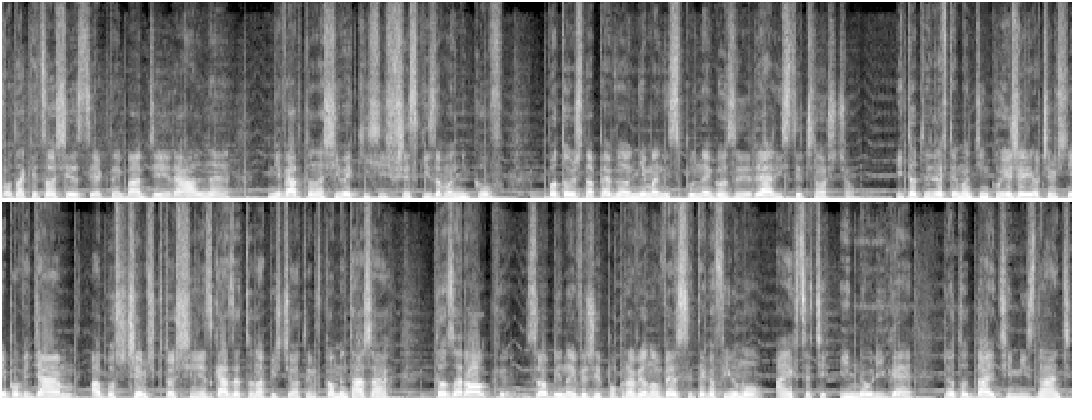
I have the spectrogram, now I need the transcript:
bo takie coś jest jak najbardziej realne. Nie warto na siłę kisić wszystkich zawodników, bo to już na pewno nie ma nic wspólnego z realistycznością. I to tyle w tym odcinku. Jeżeli o czymś nie powiedziałem, albo z czymś ktoś się nie zgadza, to napiszcie o tym w komentarzach. To za rok zrobię najwyżej poprawioną wersję tego filmu, a jak chcecie inną ligę, no to dajcie mi znać.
